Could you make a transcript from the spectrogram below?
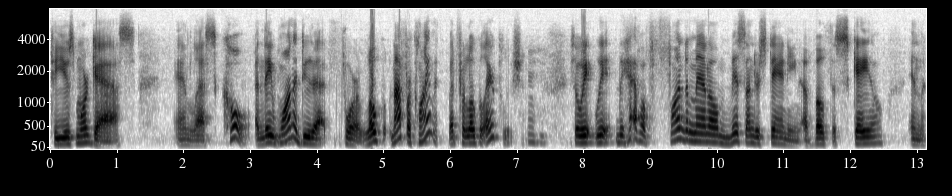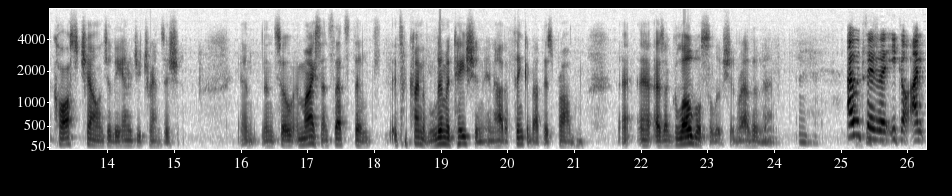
to use more gas and less coal. And they want to do that for local, not for climate, but for local air pollution. Mm-hmm. So we, we, we have a fundamental misunderstanding of both the scale and the cost challenge of the energy transition. And, and so, in my sense, that's the, it's a kind of limitation in how to think about this problem uh, as a global solution rather than. Mm-hmm. I would say that eco, I'm,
